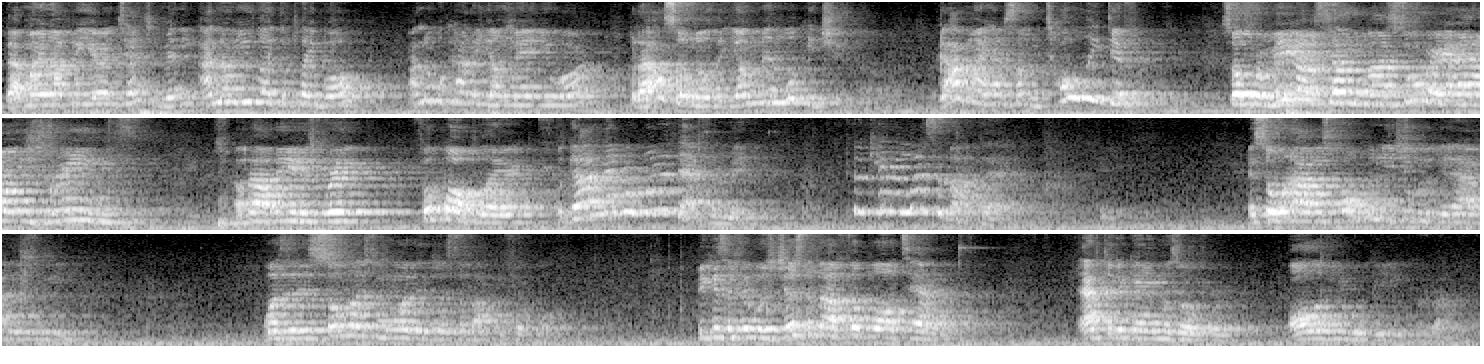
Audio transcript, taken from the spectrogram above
That might not be your intention, Vinny. I know you like to play ball. I know what kind of young man you are. But I also know that young men look at you. God might have something totally different. So for me, I was telling my story. I had all these dreams about being this great football player, but God never wanted that for me. Could care less about that. And so what I was hoping that you would get out of this week was that it's so much more than just about the football. Because if it was just about football talent, after the game was over, all of you would be irrelevant.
